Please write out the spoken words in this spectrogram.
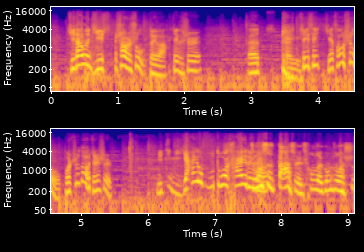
其他问题上述对吧？这个是呃，J C 节操瘦，不知道真是你你牙又不多开对吧真？是大水冲了工作室，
